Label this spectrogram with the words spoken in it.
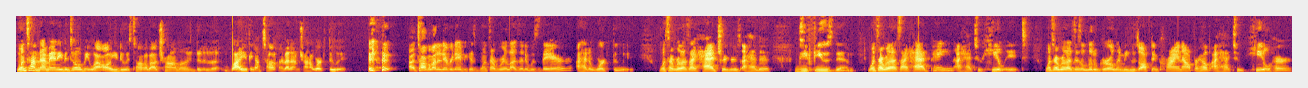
One time that man even told me, "Why all you do is talk about trauma and da, da, da. why do you think I'm talking about it? I'm trying to work through it." I talk about it every day because once I realized that it was there, I had to work through it. Once I realized I had triggers, I had to defuse them. Once I realized I had pain, I had to heal it. Once I realized there's a little girl in me who's often crying out for help, I had to heal her.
